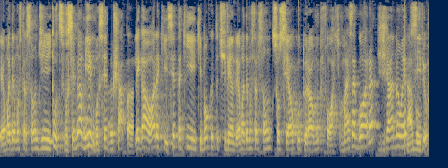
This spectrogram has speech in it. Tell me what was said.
é uma demonstração de, putz, você é meu amigo, você é meu chapa. Legal, olha aqui, senta aqui, que bom que eu tô te vendo. É uma demonstração social, cultural muito forte. Mas agora já não é Acabou. possível.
